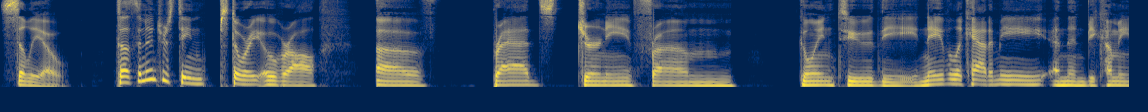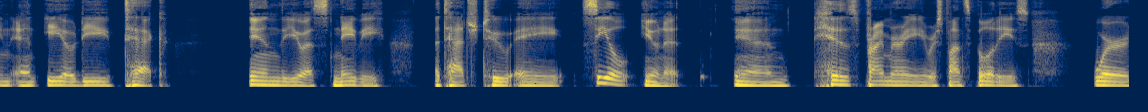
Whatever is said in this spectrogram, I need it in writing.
Sileo. So, it's an interesting story overall of Brad's journey from going to the Naval Academy and then becoming an EOD tech in the US Navy attached to a SEAL unit. And his primary responsibilities were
